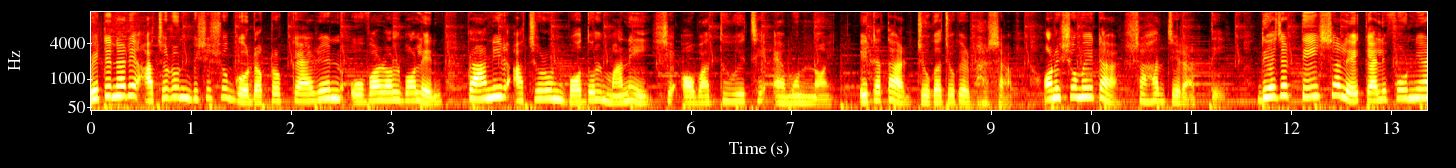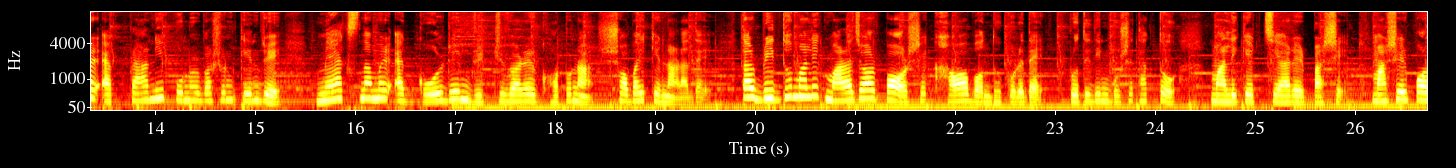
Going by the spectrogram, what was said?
ভেটেনারি আচরণ বিশেষজ্ঞ ডক্টর ক্যারেন ওভারঅল বলেন, প্রাণীর আচরণ বদল মানেই সে অবাধ্য হয়েছে এমন নয়। এটা তার যোগাযোগের ভাষা। অনেক সময় এটা সাহায্যের আর্তি। দুই হাজার তেইশ সালে ক্যালিফোর্নিয়ার এক প্রাণী পুনর্বাসন কেন্দ্রে ম্যাক্স নামের এক গোল্ডেন রিট্রিভারের ঘটনা সবাইকে নাড়া দেয়। তার বৃদ্ধ মালিক মারা যাওয়ার পর সে খাওয়া বন্ধ করে দেয়। প্রতিদিন বসে থাকতো মালিকের চেয়ারের পাশে। মাসের পর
